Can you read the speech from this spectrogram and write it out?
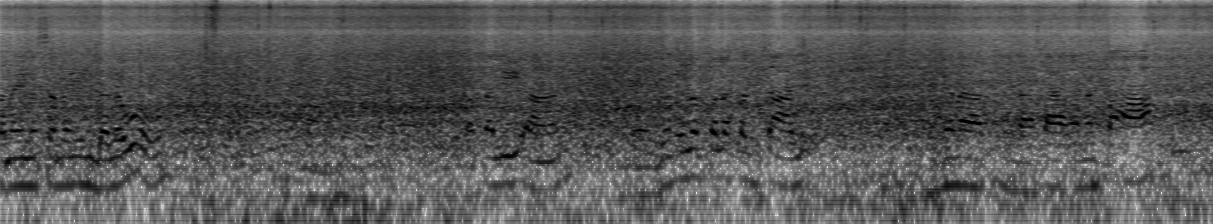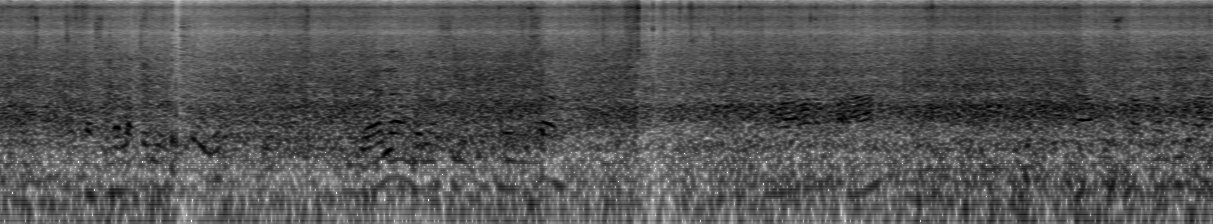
Sanay na sanay yung dalawa. Oh. Tatalian. Oh, ganun lang pala pagtali. Tignan natin. Napakan ng paa. Mas malaki yung gusto. Oh. Kaya lang, walang sipit na isa. Makakapa ah. Tapos tatalian.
